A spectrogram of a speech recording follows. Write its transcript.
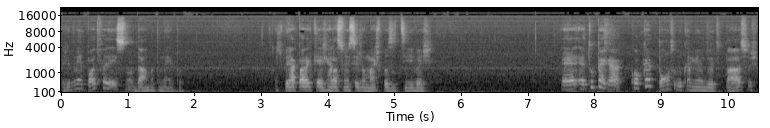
a gente também pode fazer isso no Dharma também, pô. Aspirar para que as relações sejam mais positivas. É, é tu pegar qualquer ponto do caminho de oito passos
